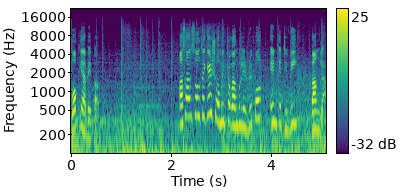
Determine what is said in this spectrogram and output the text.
বকেয়া বেতন। আসানসোল থেকে সৌমিত্র গাঙ্গুলির report N K TV Bangla.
